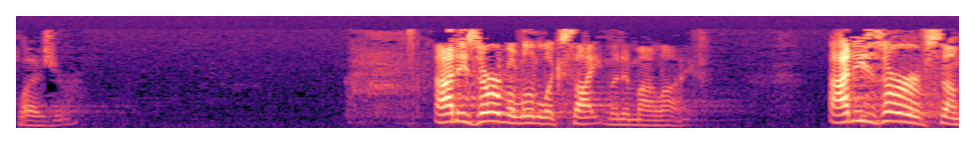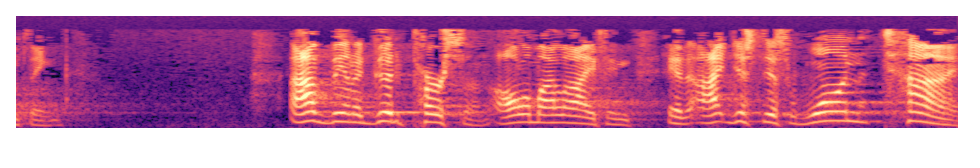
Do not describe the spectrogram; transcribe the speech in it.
pleasure. I deserve a little excitement in my life. I deserve something. I've been a good person all of my life, and, and I just this one time.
